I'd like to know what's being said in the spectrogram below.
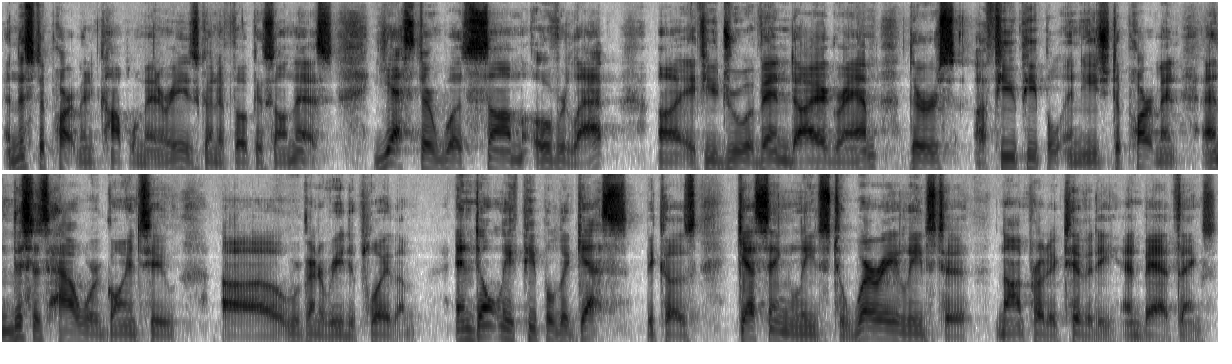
and this department, complementary, is going to focus on this. Yes, there was some overlap. if you drew a Venn diagram, there's a few people in each department, and this is how we're going to we're going to redeploy them. And don't leave people to guess because guessing leads to worry, leads to non productivity and bad things.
